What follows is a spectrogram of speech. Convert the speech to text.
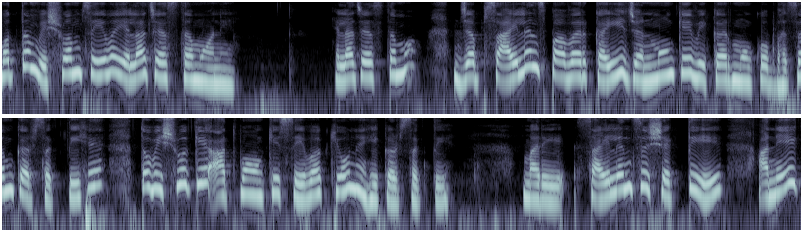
మొత్తం విశ్వం సేవ ఎలా చేస్తాము అని ఎలా చేస్తాము जब साइलेंस पावर कई जन्मों के विकर्मों को भस्म कर सकती है तो विश्व के आत्माओं की सेवा क्यों नहीं कर सकती మరి సైలెన్స్ శక్తి అనేక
